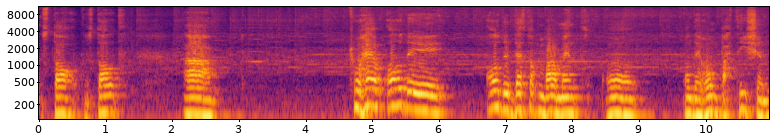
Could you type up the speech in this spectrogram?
installed. Installed. Um, to have all the all the desktop environment on on the home partition,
